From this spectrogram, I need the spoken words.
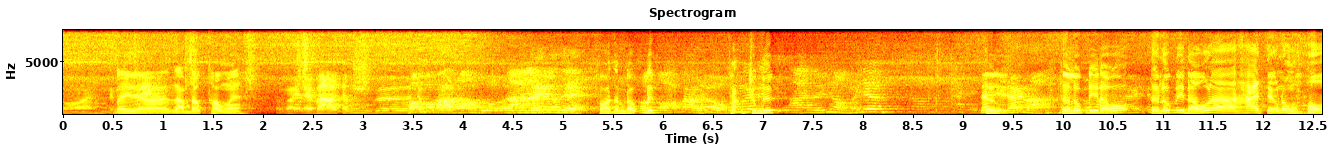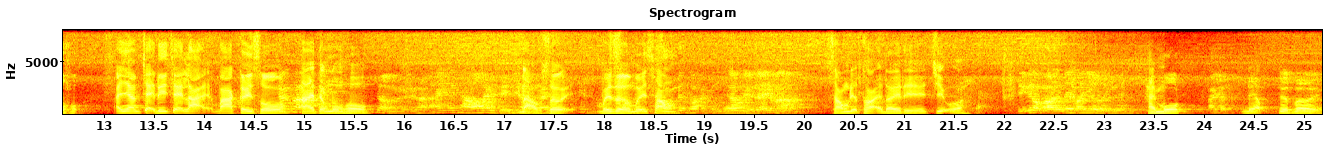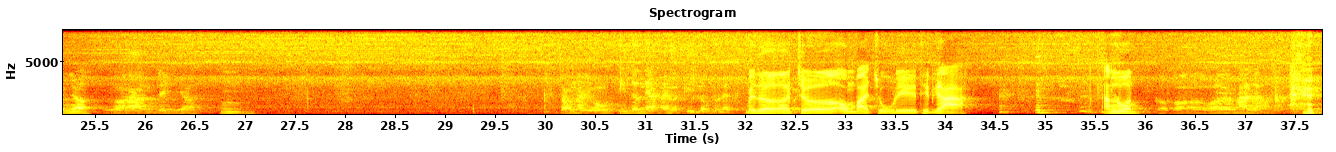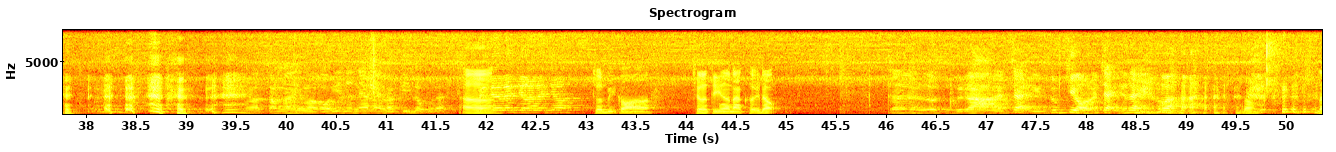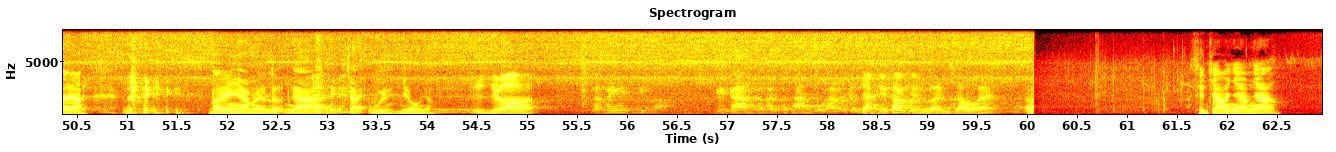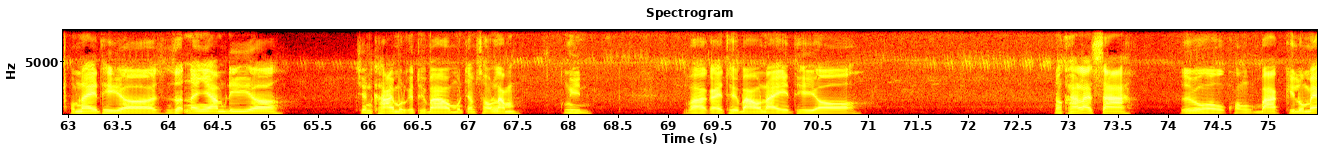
Rồi. Đây ờ, giám đốc thông này, vậy lại vào trong ờ, Không trong- có bảo đâu. À, Đấy làm gì? phó giám đốc Đức Không có bảo đâu. Phạm Trung Đức. Ai lấy nhỏ mấy chứ? Từ- từ lúc đi đấu từ lúc đi đấu là hai tiếng đồng hồ anh em chạy đi chạy lại ba cây số hai tiếng đồng hồ là đảo sợi bây giờ mới xong sóng điện thoại ở đây thì chịu rồi Tí nữa vào đến đây bao nhiêu rồi anh? 21 Anh ạ. đẹp tuyệt vời nhờ. ừ. Trong này có internet này là kỷ lục rồi đấy. bây giờ ờ, chờ ông bà chủ đi thịt gà ăn luôn Có có có wifi giảm. Và trong này mà có internet này là kỷ lục rồi đấy. Ờ. Lên chưa lên chưa chuẩn bị có rồi chờ tí nó đang khởi động Đây là lợn gà nó chạy lúc chiều nó chạy như này mà. đâu đây à Đây. đây anh em này lợn gà chạy ui nhiều nhỉ Thấy chưa? Cái cái cam đó là có thang hồ chồng. Chạy cái góc trên vườn sâu ấy. Xin chào anh em nhé Hôm nay thì uh, dẫn anh em đi uh, triển khai một cái thuê bao 165 nghìn. Và cái thuê bao này thì uh, nó khá là xa Rơi vào khoảng 3 km.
